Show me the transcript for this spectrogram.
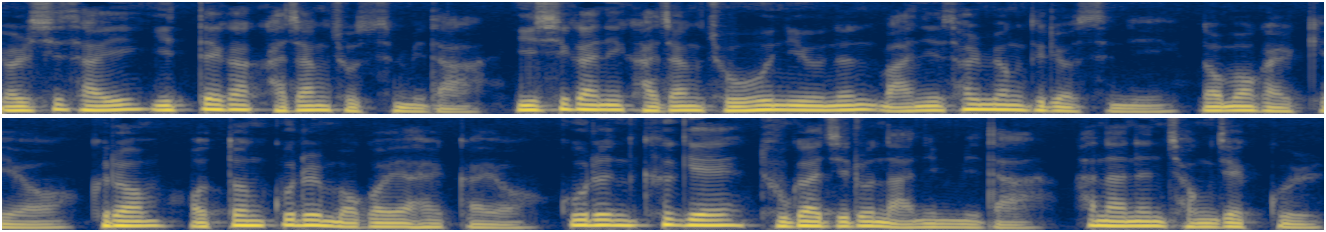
10시 사이 이때가 가장 좋습니다. 이 시간이 가장 좋은 이유는 많이 설명드렸으니 넘어갈게요. 그럼 어떤 꿀을 먹어야 할까요? 꿀은 크게 두 가지로 나뉩니다. 하나는 정제꿀,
